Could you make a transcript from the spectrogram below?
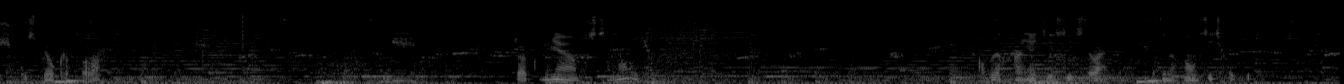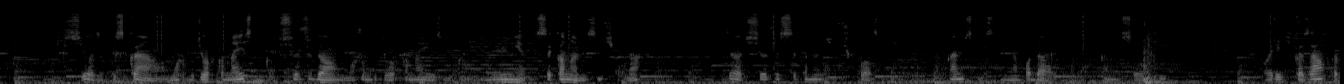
тысяч успел красава так у меня остановочка вы охраняйте здесь давай. Один окно здесь хоть тут все запускаем. Может быть орка наездника? Все же да может быть орка наездника. Или нет сэкономить сначала да? Да все же сэкономить очень классно. Камень не нападает. Камень все окей. Говорите завтра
